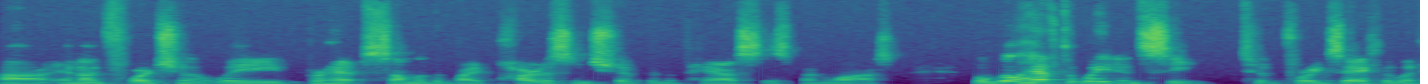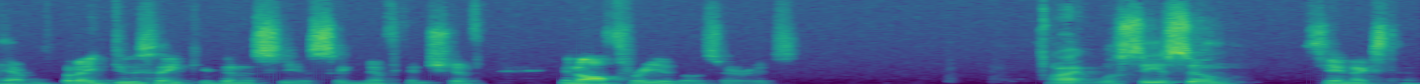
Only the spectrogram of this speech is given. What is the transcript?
Uh, and unfortunately, perhaps some of the bipartisanship in the past has been lost. But we'll have to wait and see to, for exactly what happens. But I do think you're going to see a significant shift in all three of those areas. All right. We'll see you soon. See you next time.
